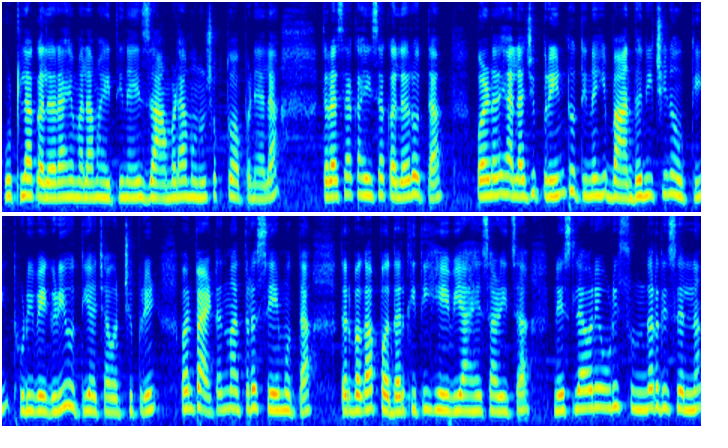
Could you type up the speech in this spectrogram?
कुठला कलर आहे मला माहिती नाही. जांभळा म्हणू शकतो आपण याला. तर असा काहीसा कलर होता. पण ह्याला जी प्रिंट होती ना ही बांधणीची नव्हती. थोडी वेगळी होती याच्यावरची प्रिंट पण पॅटर्न मात्र सेम होता. तर बघा पदर किती हेवी आहे साडीचा. नेसल्यावर एवढी सुंदर दिसेल ना.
